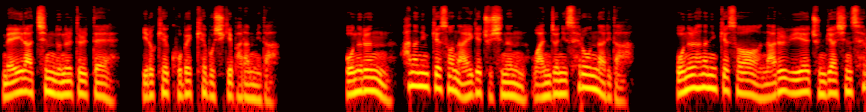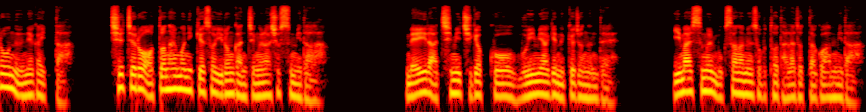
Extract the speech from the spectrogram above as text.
매일 아침 눈을 뜰 때 이렇게 고백해 보시기 바랍니다. 오늘은 하나님께서 나에게 주시는 완전히 새로운 날이다. 오늘 하나님께서 나를 위해 준비하신 새로운 은혜가 있다. 실제로 어떤 할머니께서 이런 간증을 하셨습니다. 매일 아침이 지겹고 무의미하게 느껴졌는데 이 말씀을 묵상하면서부터 달라졌다고 합니다.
